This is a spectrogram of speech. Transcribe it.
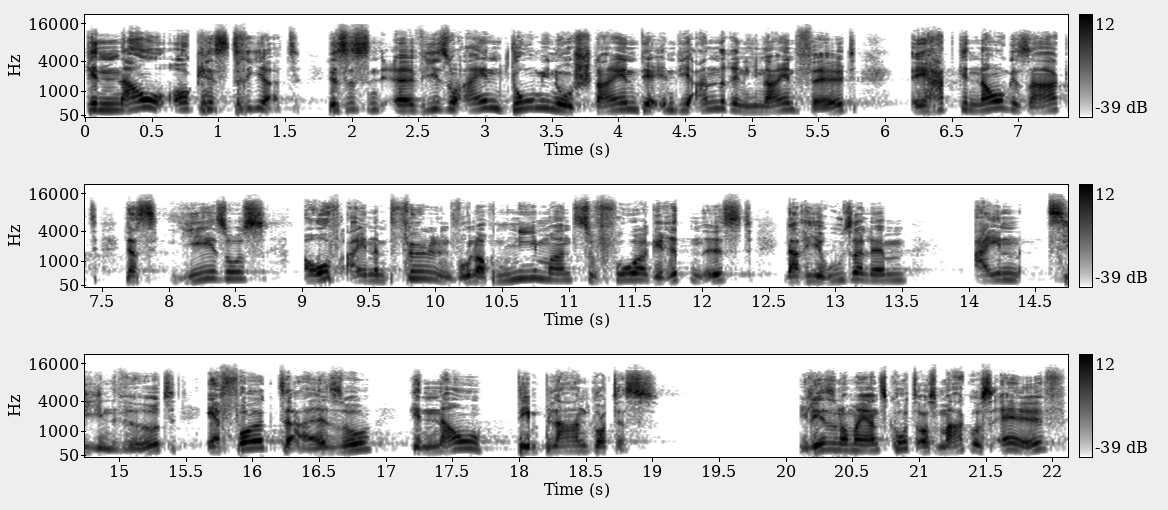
genau orchestriert. Das ist äh, wie so ein Dominostein, der in die anderen hineinfällt. Er hat genau gesagt, dass Jesus auf einem Füllen, wo noch niemand zuvor geritten ist, nach Jerusalem einziehen wird. Er folgte also genau dem Plan Gottes. Ich lese noch mal ganz kurz aus Markus 11.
